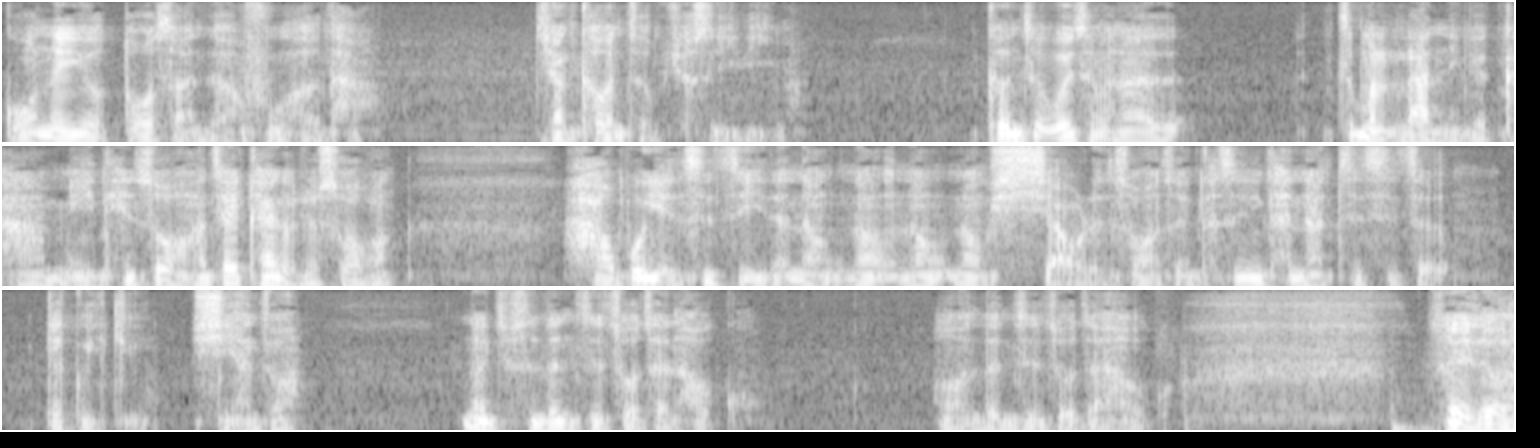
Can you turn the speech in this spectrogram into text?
国内有多少人在附和他？像柯文哲不就是一例吗？柯文哲为什么他这么烂的一个咖，每天说谎，他在开口就说谎，毫不掩饰自己的那种、那种、那种、那种小人说话声。可是你看他支持者给鬼叫，喜欢做，那就是认知作战的后果。哦，认知作战后果。所以说，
